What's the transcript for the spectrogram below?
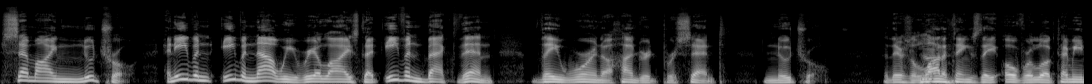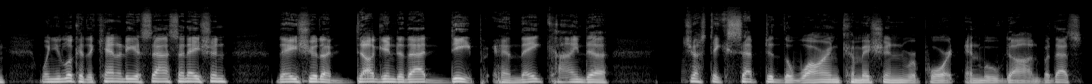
semi-neutral and even even now we realize that even back then they weren't a hundred percent neutral. There's a lot of things they overlooked. I mean when you look at the kennedy assassination they should have dug into that deep and they kind of just accepted the warren commission report and moved on. But that's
